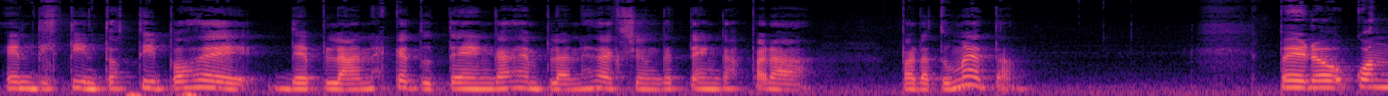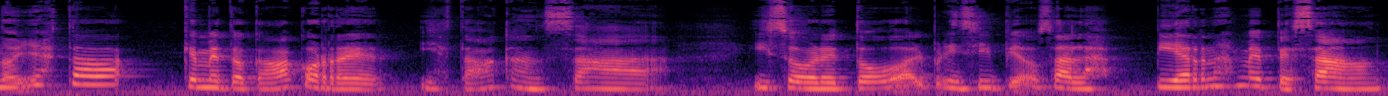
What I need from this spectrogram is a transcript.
en distintos tipos de, planes que tú tengas, en planes de acción que tengas para, para tu meta. Pero cuando yo estaba, que me tocaba correr y estaba cansada y sobre todo al principio, o sea, las piernas me pesaban,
